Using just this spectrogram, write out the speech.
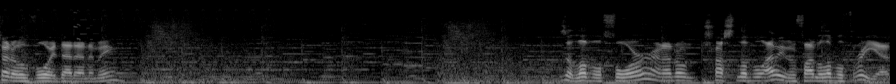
Try to avoid that enemy. This is a level 4, and I don't trust level... I haven't even fought a level 3 yet.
